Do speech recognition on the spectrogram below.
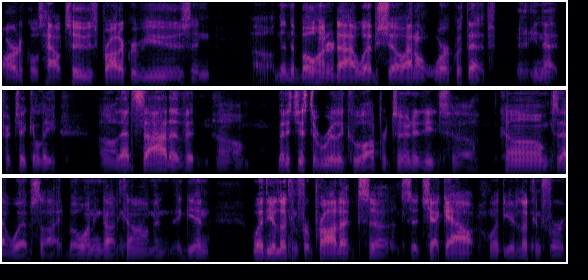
articles, how to's, product reviews, and uh, then the Bowhunter Die web show, I don't work with that in that particularly uh, that side of it, um, but it's just a really cool opportunity to come to that website, bowhunting.com. And again, whether you're looking for products to, to check out, whether you're looking for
